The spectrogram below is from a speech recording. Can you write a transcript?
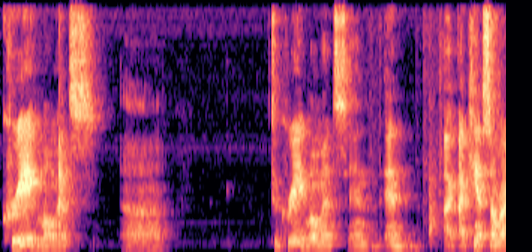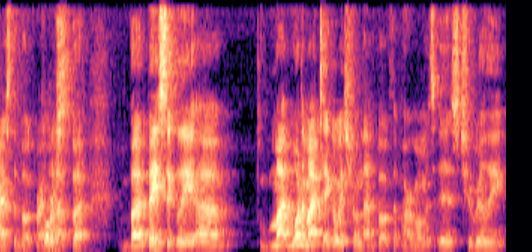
create moments. Uh, to create moments, and and I, I can't summarize the book right now, but but basically, uh, my one of my takeaways from that book, The Power of Moments, is to really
